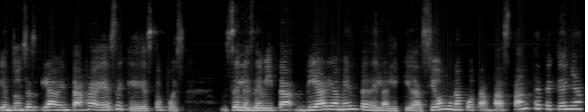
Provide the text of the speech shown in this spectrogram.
Y entonces la ventaja es de que esto pues se les debita diariamente de la liquidación una cuota bastante pequeña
